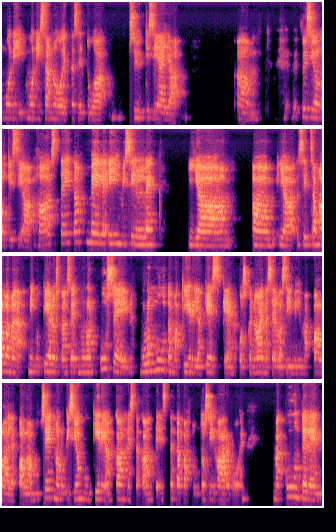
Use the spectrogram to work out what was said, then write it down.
moni, moni sanoo, että se tuo psyykkisiä ja ähm, fysiologisia haasteita meille ihmisille. Ja, ähm, ja sitten samalla mä niin tiedostan se, että mulla on usein, mulla on muutama kirja kesken, koska ne on aina sellaisia, mihin mä palaan ja palaan. Mutta se, että mä lukisin jonkun kirjan kannesta kanteen, sitä tapahtuu tosi harvoin mä kuuntelen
